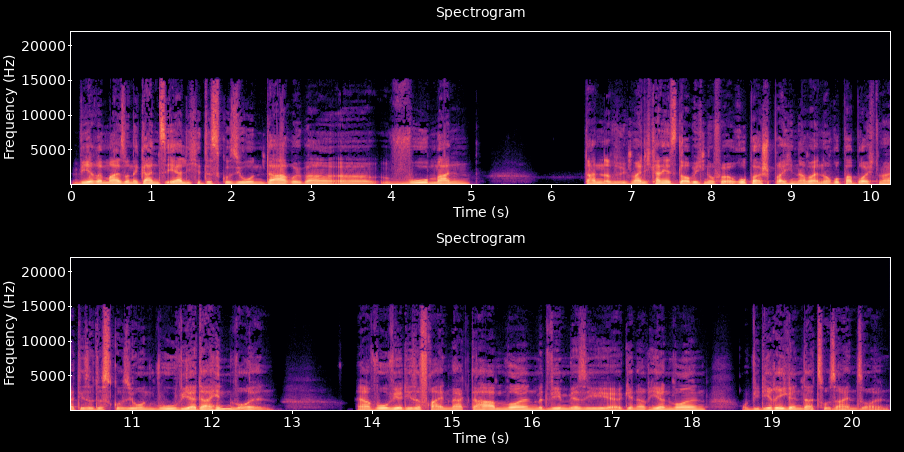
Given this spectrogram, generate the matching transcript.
wäre mal so eine ganz ehrliche Diskussion darüber, äh, wo man dann, also ich meine, ich kann jetzt glaube ich nur für Europa sprechen, aber in Europa bräuchten wir halt diese Diskussion, wo wir dahin wollen ja, wo wir diese freien Märkte haben wollen, mit wem wir sie äh, generieren wollen und wie die Regeln dazu sein sollen.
